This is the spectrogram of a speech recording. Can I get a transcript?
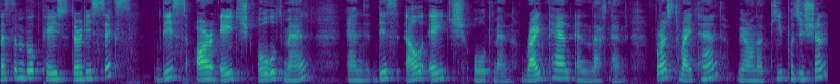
Lesson book page 36. This RH old man and this LH old man. Right hand and left hand. First right hand, we are on a D position.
